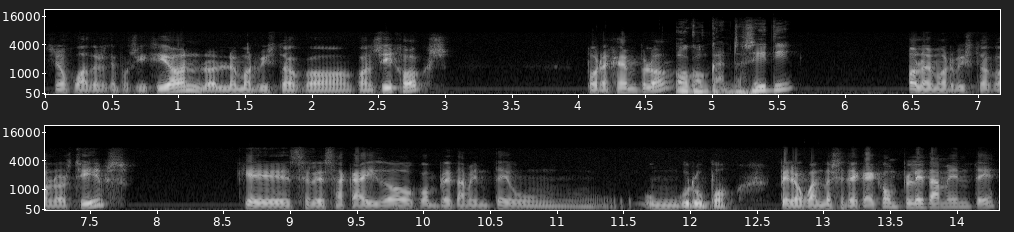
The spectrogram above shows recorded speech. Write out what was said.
sino jugadores de posición. Lo, hemos visto con, Seahawks, por ejemplo. O con Kansas City lo hemos visto con los Chiefs, que se les ha caído completamente un, grupo. Pero cuando se te cae completamente,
